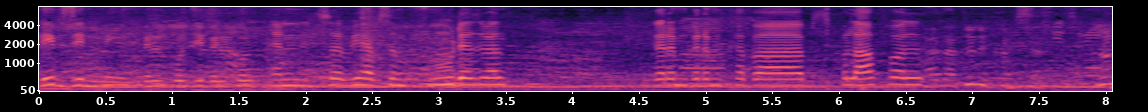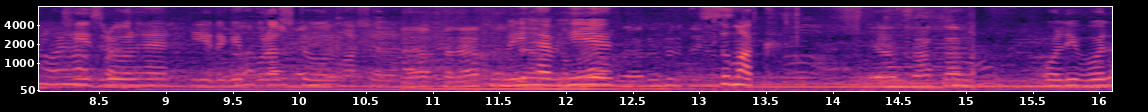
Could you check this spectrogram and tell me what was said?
lives in me बिल्कुल जी बिल्कुल। And so we have some food as well गरम गरम कबाब फलाफल चीज़ रोल है। ये देखिए पूरा स्टोर माशाल्लाह। We have here sumac olive oil.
